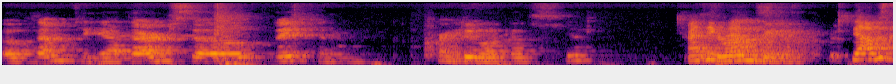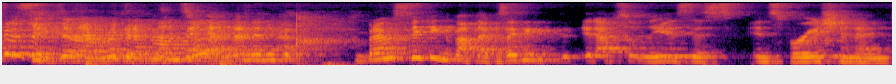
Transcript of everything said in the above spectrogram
of them together so they can do like us. Yeah. I think Their own that's, band. yeah, I was gonna say, Their own everyone could have their own band. band, and then you could, but I was thinking about that, because I think it absolutely is this inspiration, and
